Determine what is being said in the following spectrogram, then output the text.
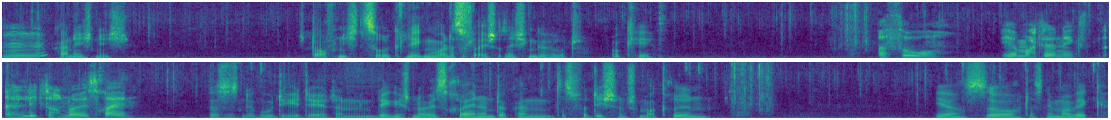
Mhm. Kann ich nicht. Ich darf nicht zurücklegen, weil das Fleisch da nicht hingehört. Okay. Ach so. Ja, macht ja nichts. Äh, Leg doch Neues rein. Das ist eine gute Idee. Dann lege ich Neues rein und da kann das für dich dann schon mal grillen. Hier, so, das nehmen wir weg.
